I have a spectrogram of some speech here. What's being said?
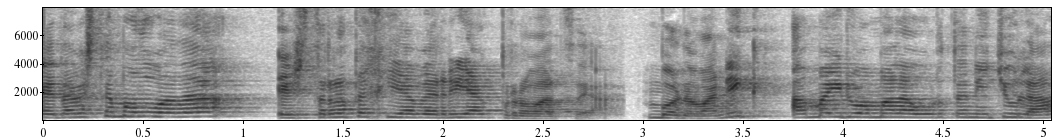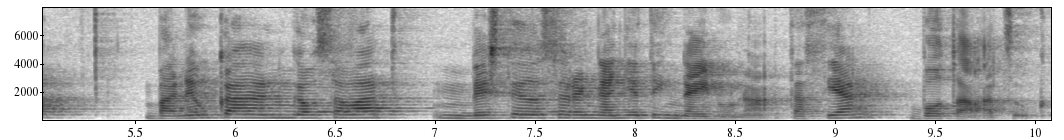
Eta beste modua da, estrategia berriak probatzea. Bueno, banik, amairu amala urten itula, baneukan gauza bat beste dozeren gainetik nahi nuna, eta zian bota batzuk.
